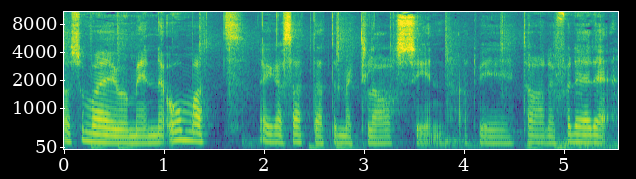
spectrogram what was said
og så må jeg jo minne om at jeg har sett dette med klarsyn. At vi tar det for det det er.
